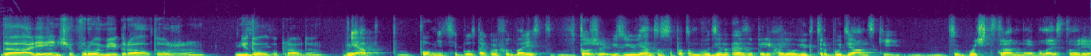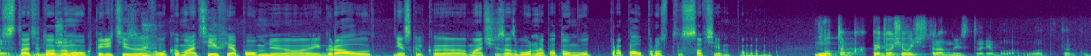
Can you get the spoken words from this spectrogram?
Да, Оленичев в Роме играл тоже. Недолго, правда. Нет, помните, был такой футболист, тоже из Ювентуса, потом в Удинезе переходил Виктор Будянский. Очень странная была история. Кстати, тоже мог перейти в Локомотив, я помню. Играл несколько матчей за сборную, а потом вот пропал просто совсем, по-моему. Ну, там какая-то вообще очень странная история была. Вот так вот.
